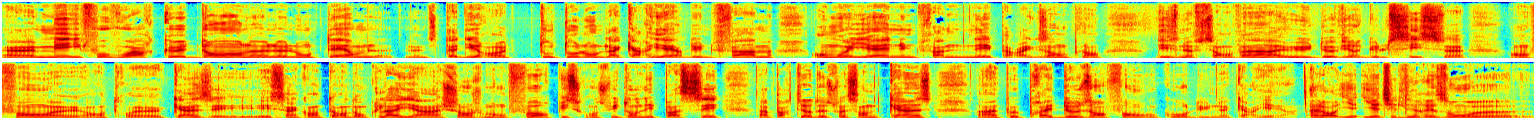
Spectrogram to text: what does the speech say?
euh, mais il faut voir que dans le, le long terme, c'est-à-dire tout au long de la carrière d'une femme, en moyenne, une femme née par exemple en 1920 a eu 2,6 euh, enfants euh, entre 15 et 50 ans. Donc là, il y a un changement fort puisqu'ensuite on est passé à partir de 75 à à peu près deux enfants au cours d'une carrière. Alors, y a-t-il des raisons euh,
